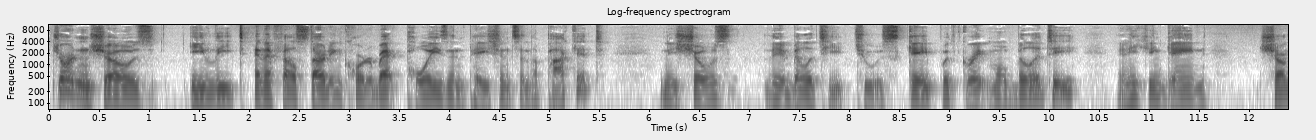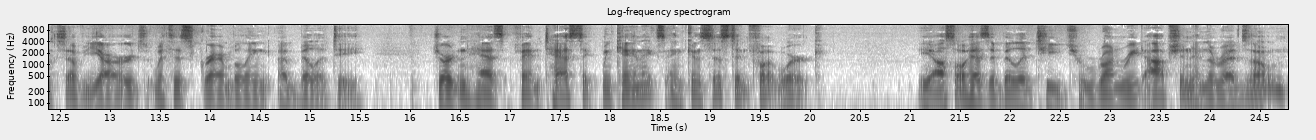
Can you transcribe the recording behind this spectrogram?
Jordan shows elite NFL starting quarterback poise and patience in the pocket, and he shows the ability to escape with great mobility, and he can gain chunks of yards with his scrambling ability. Jordan has fantastic mechanics and consistent footwork. He also has ability to run read option in the red zone.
